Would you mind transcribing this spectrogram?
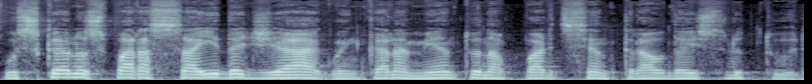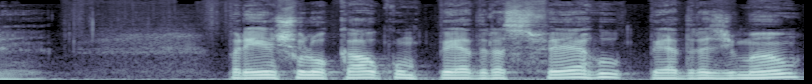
os canos para saída de água, encanamento na parte central da estrutura. Preencha o local com pedras ferro, pedras de mão,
